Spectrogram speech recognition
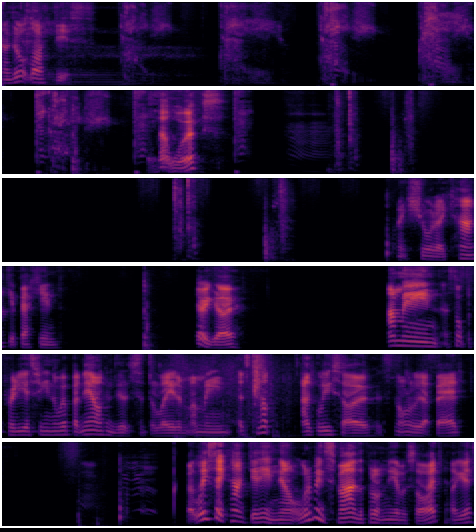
And do it like this. That works. Make sure they can't get back in. There we go. I mean, it's not the prettiest thing in the world, but now I can just delete them. I mean, it's not ugly, so it's not really that bad. At least they can't get in. Now, it would have been smart to put it on the other side, I guess.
